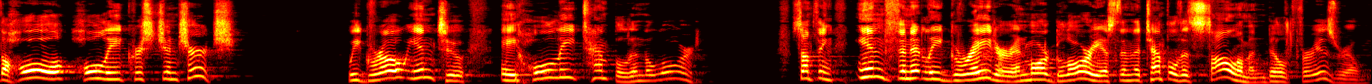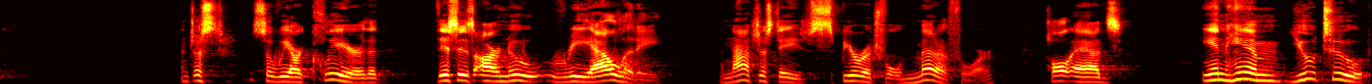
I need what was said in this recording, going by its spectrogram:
the whole holy Christian church. We grow into a holy temple in the Lord. Something infinitely greater and more glorious than the temple that Solomon built for Israel. And just so we are clear that this is our new reality, and not just a spiritual metaphor, Paul adds, in him, you too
